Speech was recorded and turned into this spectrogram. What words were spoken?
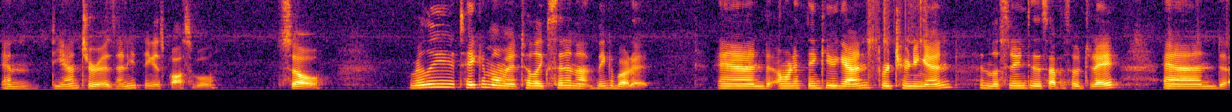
And the answer is anything is possible. So, really take a moment to like sit in that and think about it. And I want to thank you again for tuning in and listening to this episode today. And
